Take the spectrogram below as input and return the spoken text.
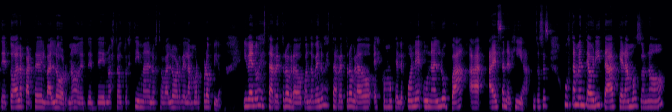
de toda la parte del valor, ¿no? De, nuestra autoestima, de nuestro valor, del amor propio. Y Venus está retrógrado. Cuando Venus está retrógrado es como que le pone una lupa a, a esa energía. Entonces, justamente ahorita, queramos o no,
